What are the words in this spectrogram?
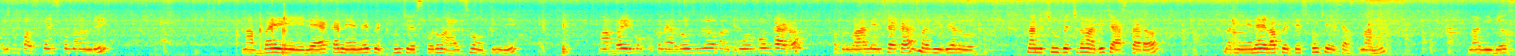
కొంచెం పసుపు వేసుకున్నామండి మా అబ్బాయి లేక నేనే పెట్టుకుని చేసుకోవడం ఆలస్యం అవుతుంది. మా అబ్బాయి ఇంకొక నెల రోజుల్లో మరి కోరుకుంటాడు అప్పుడు వాళ్ళు వేసాక మరి వీడియోలు నన్ను చూపించడం అది చేస్తాడు. మరి నేనే ఇలా పెట్టేసుకుని చేసేస్తున్నాను. నా వీడియోస్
